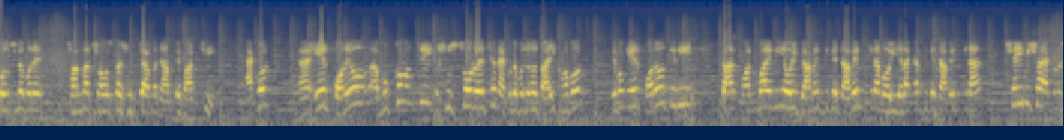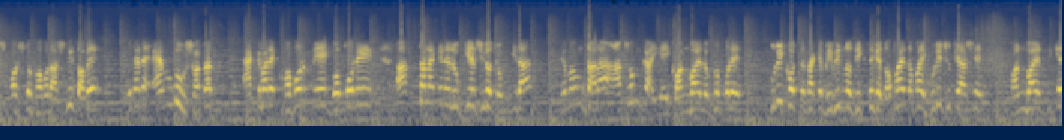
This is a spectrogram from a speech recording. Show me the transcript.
চলছিল বলে সংবাদ সংস্থা সূত্রে আমরা জানতে পারছি। এখন এর পরেও মুখ্যমন্ত্রী সুস্থ রয়েছেন এখনও পর্যন্ত তাই খবর। এবং এর পরেও তিনি তার কনভয় নিয়ে ওই গ্রামের দিকে যাবেন কিনা বা ওই এলাকার দিকে যাবেন কিনা সেই বিষয়ে এখনও স্পষ্ট খবর আসেনি, তবে এটা একটা অ্যাম্বুশ অর্থাৎ একেবারে খবর পেয়ে গোপনে আস্তানা কেড়ে লুকিয়েছিল জঙ্গিরা এবং তারা আচমকাই এই কনভয় লক্ষ্য করে গুলি করতে থাকে বিভিন্ন দিক থেকে, দফায় দফায় গুলি ছুটে আসে কনভয়ের দিকে।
